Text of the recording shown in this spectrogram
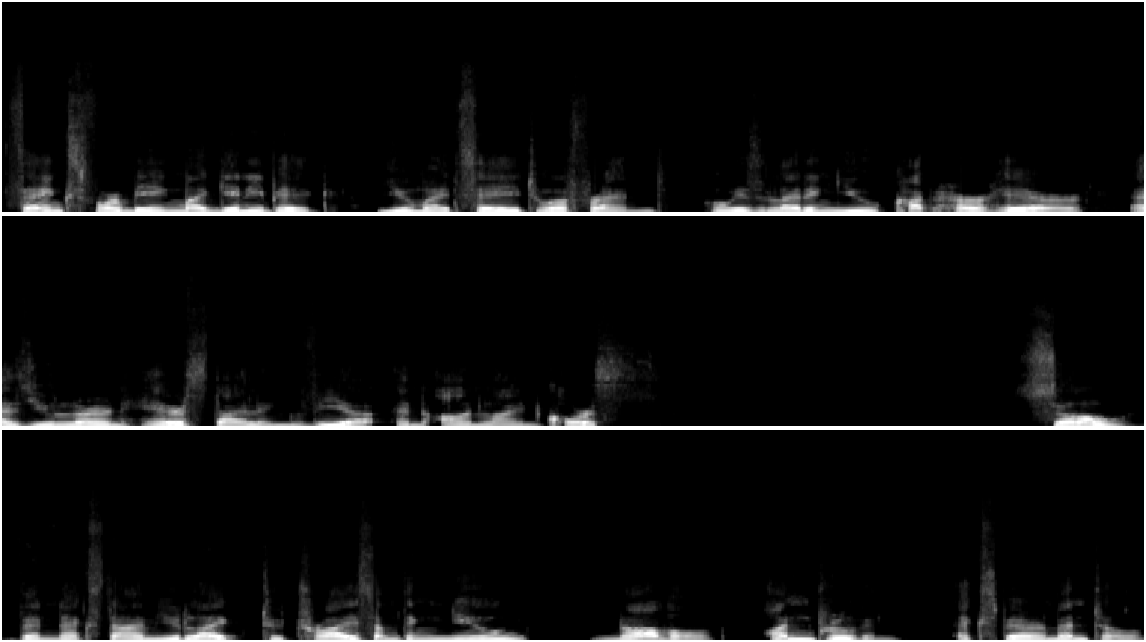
Thanks for being my guinea pig, you might say to a friend who is letting you cut her hair as you learn hairstyling via an online course. So, the next time you'd like to try something new, novel, unproven, experimental,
